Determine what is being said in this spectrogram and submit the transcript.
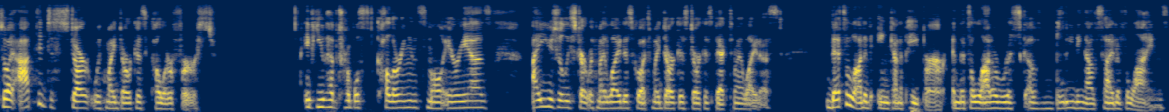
So I opted to start with my darkest color first. If you have trouble coloring in small areas, I usually start with my lightest, go out to my darkest, darkest back to my lightest. That's a lot of ink on a paper, and that's a lot of risk of bleeding outside of the lines.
